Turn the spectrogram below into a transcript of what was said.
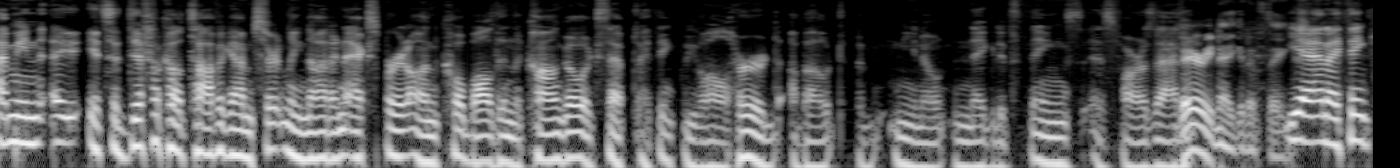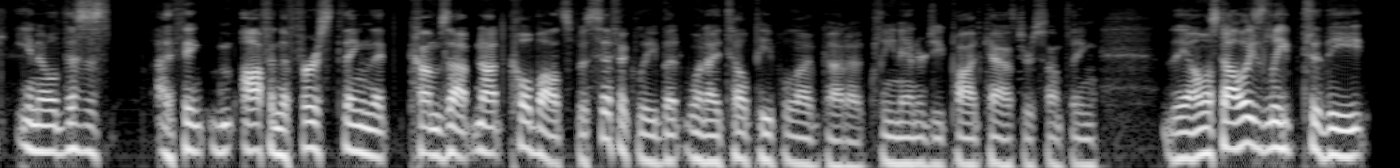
I mean, it's a difficult topic. I'm certainly not an expert on cobalt in the Congo, except I think we've all heard about, um, you know, negative things as far as that. Very negative things. Yeah. And I think, you know, this is, I think often the first thing that comes up, not cobalt specifically, but when I tell people I've got a clean energy podcast or something, they almost always leap to the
